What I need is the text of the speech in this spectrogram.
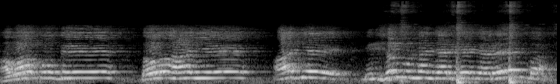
આવા પોગે તો આયે આજે બિરસા મુંડા જારખે ઘરે બા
